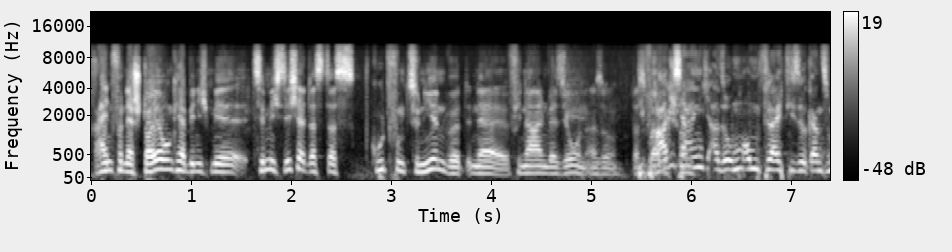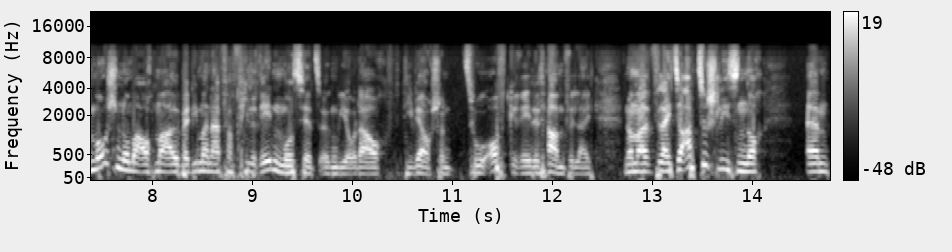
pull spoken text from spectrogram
rein von der Steuerung her bin ich mir ziemlich sicher, dass das gut funktionieren wird in der finalen Version. Also, das Die Frage ist ja eigentlich, also um, um vielleicht diese ganze Motion-Nummer auch mal, über die man einfach viel reden muss jetzt irgendwie oder auch, die wir auch schon zu oft geredet haben vielleicht, nochmal vielleicht so abzuschließen noch, ähm,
